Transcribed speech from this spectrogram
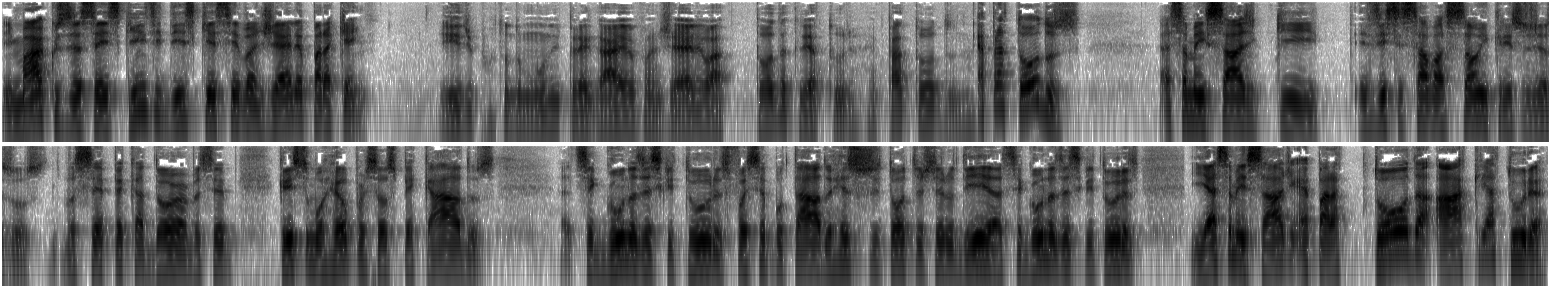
Em Marcos 16,15 diz que esse evangelho é para quem? Ide por todo mundo e pregar o evangelho a toda criatura. É para todos. Né? É para todos. Essa mensagem que existe salvação em Cristo Jesus. Você é pecador, você Cristo morreu por seus pecados, segundo as Escrituras, foi sepultado, ressuscitou no terceiro dia, segundo as Escrituras. E essa mensagem é para toda a criatura.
